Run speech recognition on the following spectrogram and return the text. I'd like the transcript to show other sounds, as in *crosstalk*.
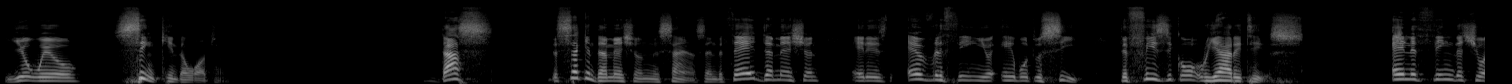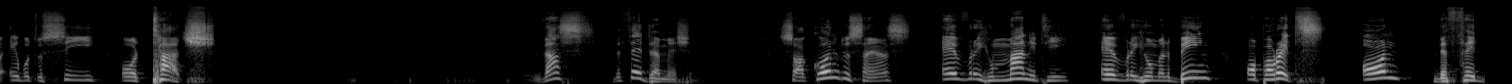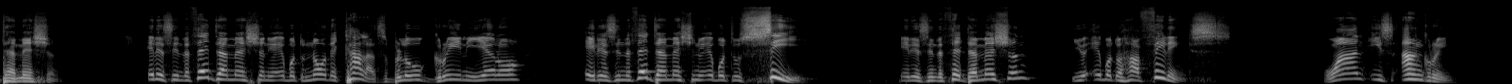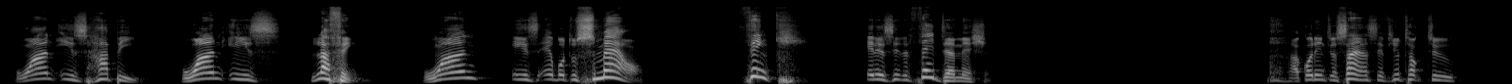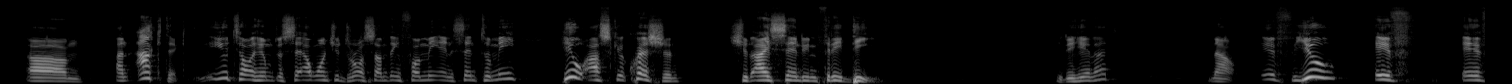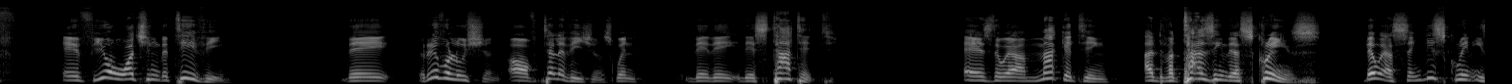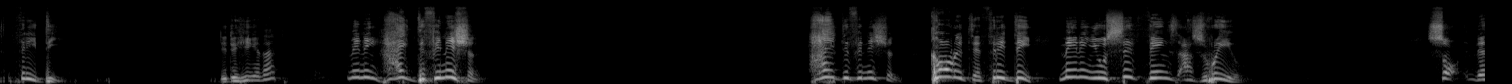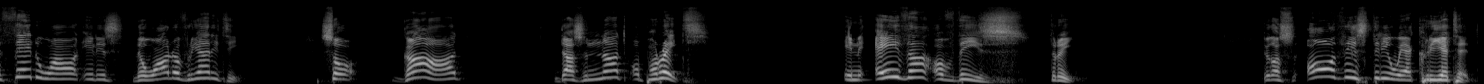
you will sink in the water. That's the second dimension in science. And the third dimension, it is everything you're able to see, the physical realities. Anything that you're able to see or touch. That's the third dimension. So, according to science, every humanity, every human being operates on the third dimension. It is in the third dimension you're able to know the colors blue, green, yellow. It is in the third dimension you're able to see. It is in the third dimension you're able to have feelings. One is angry, one is happy, one is laughing, one is able to smell, think. It is in the third dimension. *clears throat* According to science, if you talk to um, an architect, you tell him to say, I want you to draw something for me and send to me, he'll ask you a question Should I send you in 3D? Did you hear that? Now, if you, if, if, if you're watching the TV, the revolution of televisions, when they, they, they started, as they were marketing, advertising their screens, they were saying this screen is 3D. Did you hear that? Meaning high definition. High definition. Quality 3D. Meaning you see things as real. So the third world, it is the world of reality. So God does not operate in either of these three. Because all these three were created.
